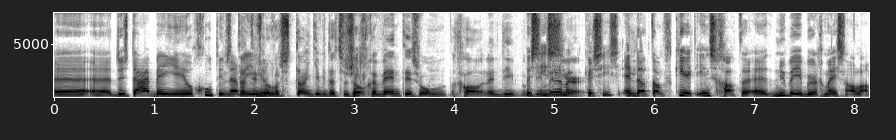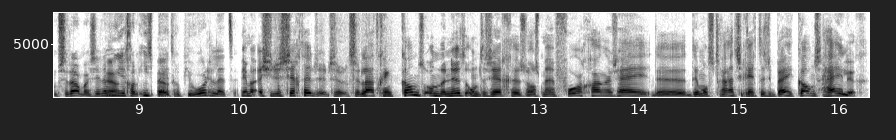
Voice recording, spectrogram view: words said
Uh, uh, dus daar ben je heel goed in. Dus daar dat is heel... nog een standje dat ze zo gewend is om gewoon die, die precies, manier... maar, precies, en dat dan verkeerd inschatten. Uh, nu ben je burgemeester van alle Amsterdammers. En dan ja. moet je gewoon iets beter ja. op je woorden letten. Nee, maar als je dus zegt, hè, ze, ze laat geen kans onbenut om te zeggen... zoals mijn voorganger zei, de demonstratierecht is bij kans heilig.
